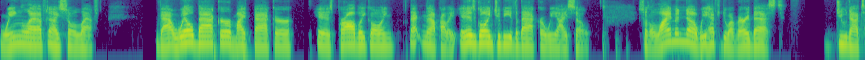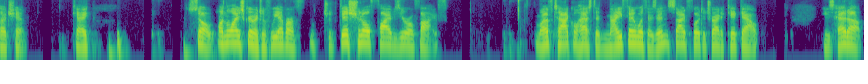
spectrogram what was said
wing left, ISO left, that will backer, Mike backer is probably going that not probably is going to be the backer we ISO. So the linemen know we have to do our very best. Do not touch him. Okay. So on the line of scrimmage, if we have our traditional 505, left tackle has to knife in with his inside foot to try to kick out. He's head up.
